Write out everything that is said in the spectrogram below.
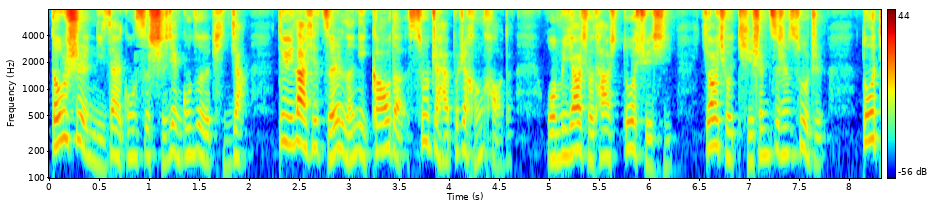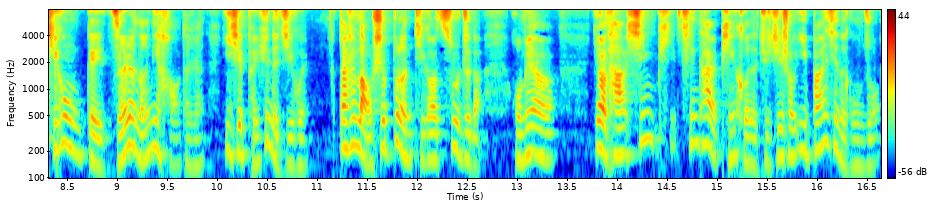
都是你在公司实践工作的评价。对于那些责任能力高的、素质还不是很好的，我们要求他多学习，要求提升自身素质，多提供给责任能力好的人一些培训的机会。但是老师不能提高素质的，我们要要他心平心态平和的去接受一般性的工作。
